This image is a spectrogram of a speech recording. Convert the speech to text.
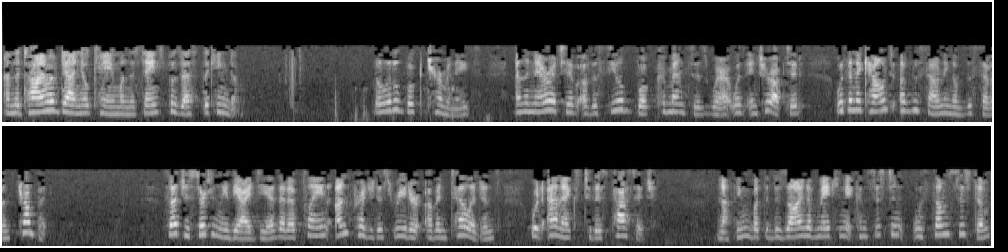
and the time of Daniel came when the saints possessed the kingdom. The little book terminates, and the narrative of the sealed book commences where it was interrupted with an account of the sounding of the seventh trumpet. Such is certainly the idea that a plain, unprejudiced reader of intelligence would annex to this passage. Nothing but the design of making it consistent with some system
